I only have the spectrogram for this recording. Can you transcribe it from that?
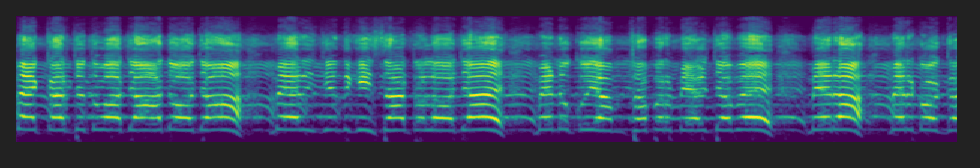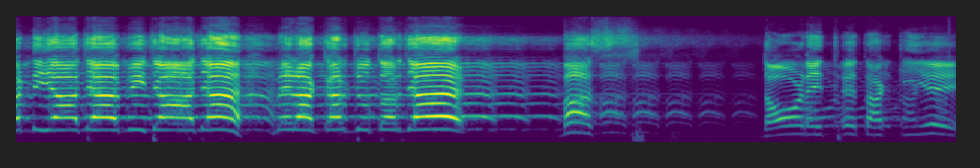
ਮੈਂ ਕਰਜ਼ ਤੋਂ ਆਜ਼ਾਦ ਹੋ ਜਾ ਮੇਰੀ ਜ਼ਿੰਦਗੀ ਸੈਟਲ ਹੋ ਜਾਏ, ਮੈਨੂੰ ਕੋਈ ਹਮਸਫਰ ਮਿਲ ਜਾਵੇ, ਮੇਰਾ, ਮੇਰੇ ਕੋਲ ਗੱਡੀ ਆ ਜਾਏ, ਵੀਜ਼ਾ ਆ ਜਾਏ, ਮੇਰਾ ਕਰਜ਼ ਉਤਰ ਜਾਏ। ਬਸ, ਦੌੜ ਇੱਥੇ ਤੱਕ ਹੀ ਏ।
